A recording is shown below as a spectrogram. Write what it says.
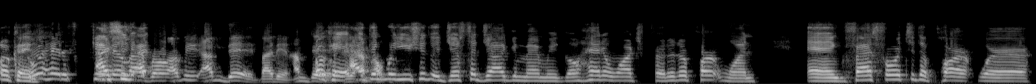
Okay. go ahead and skin I me should- alive, I- bro. I mean, I'm dead by then. I'm dead. Okay, I I'm- think what you should do, just to jog your memory, go ahead and watch Predator Part One, and fast forward to the part where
